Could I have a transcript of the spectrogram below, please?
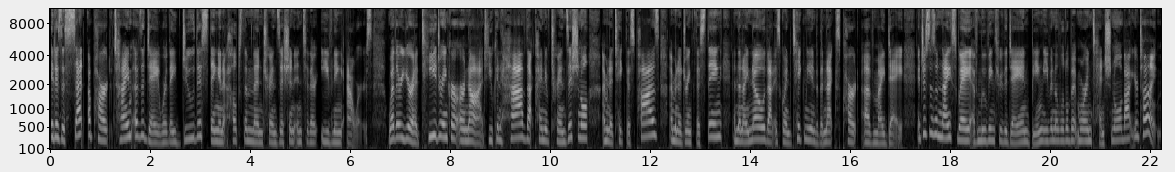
It is a set apart time of the day where they do this thing and it helps them then transition into their evening hours. Whether you're a tea drinker or not, you can have that kind of transitional, I'm going to take this pause, I'm going to drink this thing, and then I know that is going to take me into the next next part of my day. It just is a nice way of moving through the day and being even a little bit more intentional about your time.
